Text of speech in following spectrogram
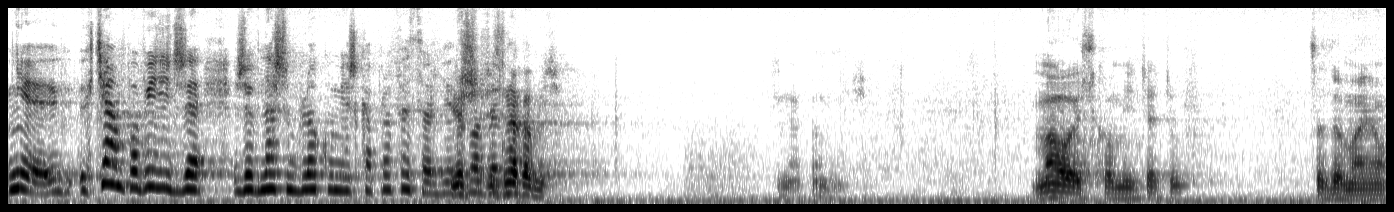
Nie, y, chciałam powiedzieć, że, że w naszym bloku mieszka profesor, więc Już może... znakomicie. Znakomicie. Mało jest komitetów, co do mają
